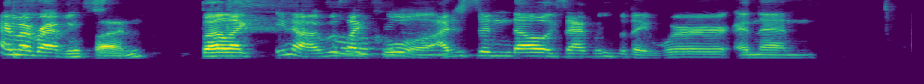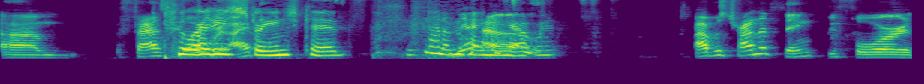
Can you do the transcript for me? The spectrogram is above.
I remember having fun, but like you know, it was like cool. I just didn't know exactly who they were, and then, um, fast. Who forward, are these strange I, kids that I'm yeah. hanging out with? I was trying to think before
